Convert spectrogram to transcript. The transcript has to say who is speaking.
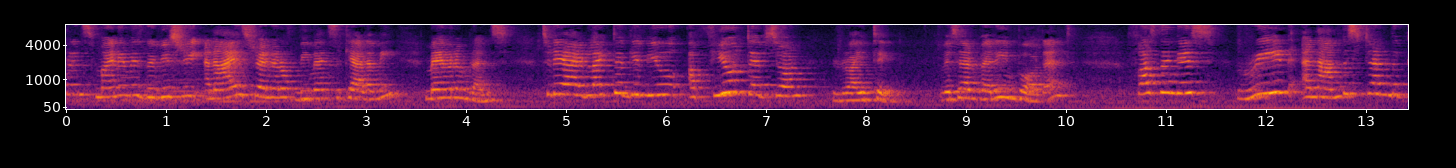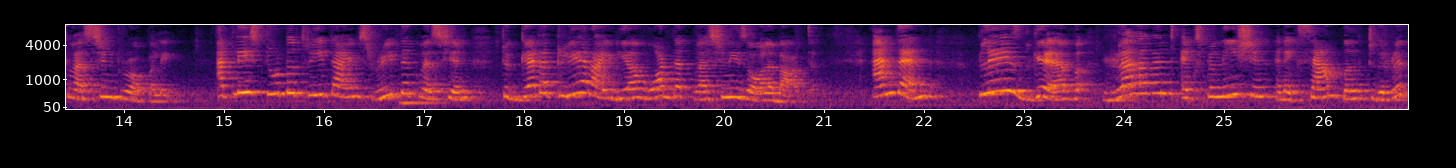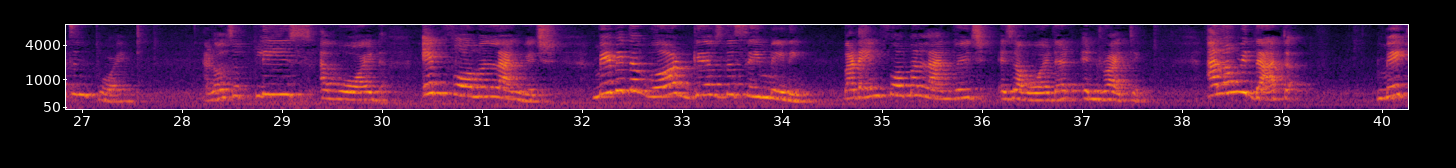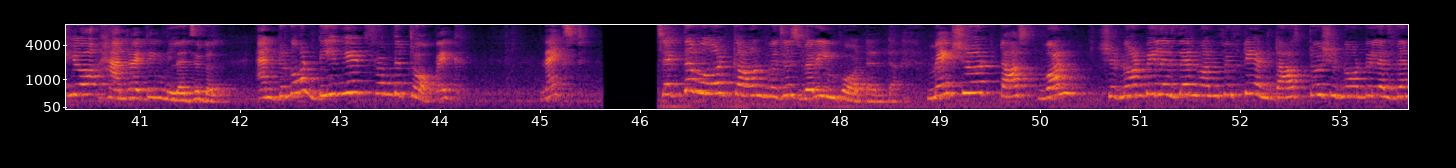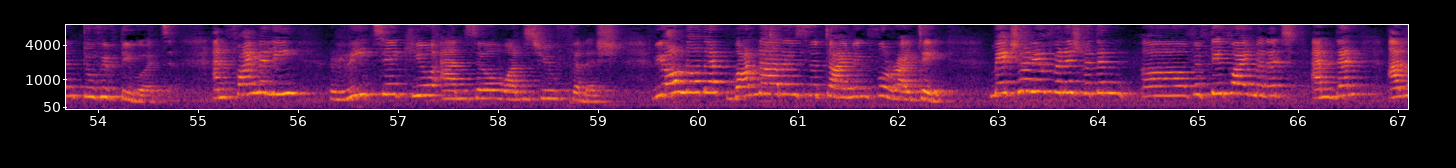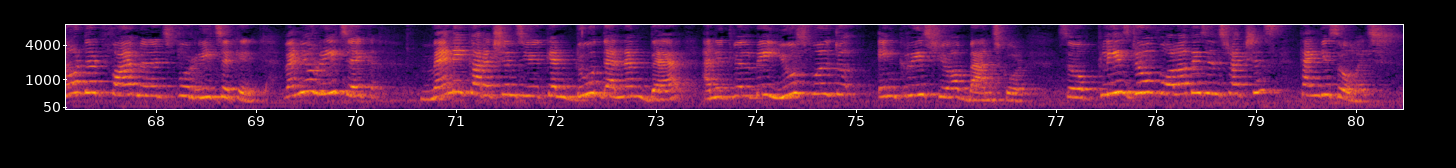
Speaker 1: friends, my name is Divyashree and I am trainer of BMAX Academy, Mayavaram branch. Today I would like to give you a few tips on writing which are very important. First thing is read and understand the question properly. At least two to three times read the question to get a clear idea what the question is all about. And then please give relevant explanation and example to the written point and also please avoid informal language. Maybe the word gives the same meaning but informal language is avoided in writing. Along with that, make your handwriting legible and do not deviate from the topic. Next, check the word count which is very important. Make sure task 1 should not be less than 150 and task 2 should not be less than 250 words. And finally, recheck your answer once you finish. We all know that one hour is the timing for writing. Make sure you finish within uh, 55 minutes and then allotted 5 minutes for rechecking. When you recheck, many corrections you can do then and there and it will be useful to increase your band score. So please do follow these instructions. Thank you so much.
